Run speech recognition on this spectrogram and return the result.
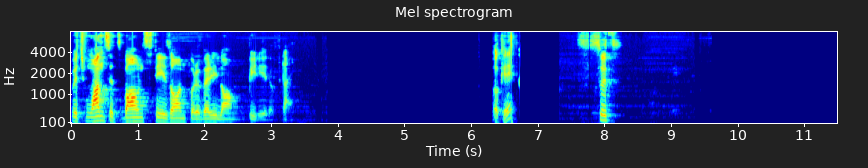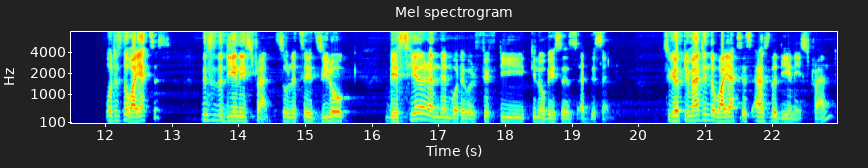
which once it is bound stays on for a very long period of time. Okay. So, it is what is the y axis? This is the DNA strand. So, let us say it is 0 base here and then whatever 50 kilobases at this end. So, you have to imagine the y axis as the DNA strand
